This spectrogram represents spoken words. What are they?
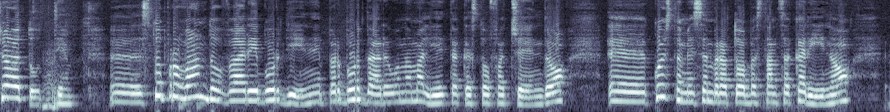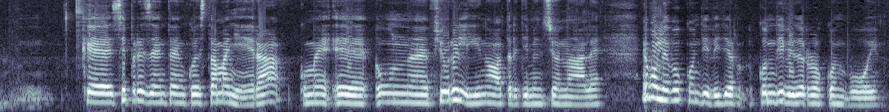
Ciao a tutti, eh, sto provando vari bordini per bordare una maglietta che sto facendo, eh, questo mi è sembrato abbastanza carino che si presenta in questa maniera come eh, un fiorellino a tridimensionale e volevo condivider condividerlo con voi.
